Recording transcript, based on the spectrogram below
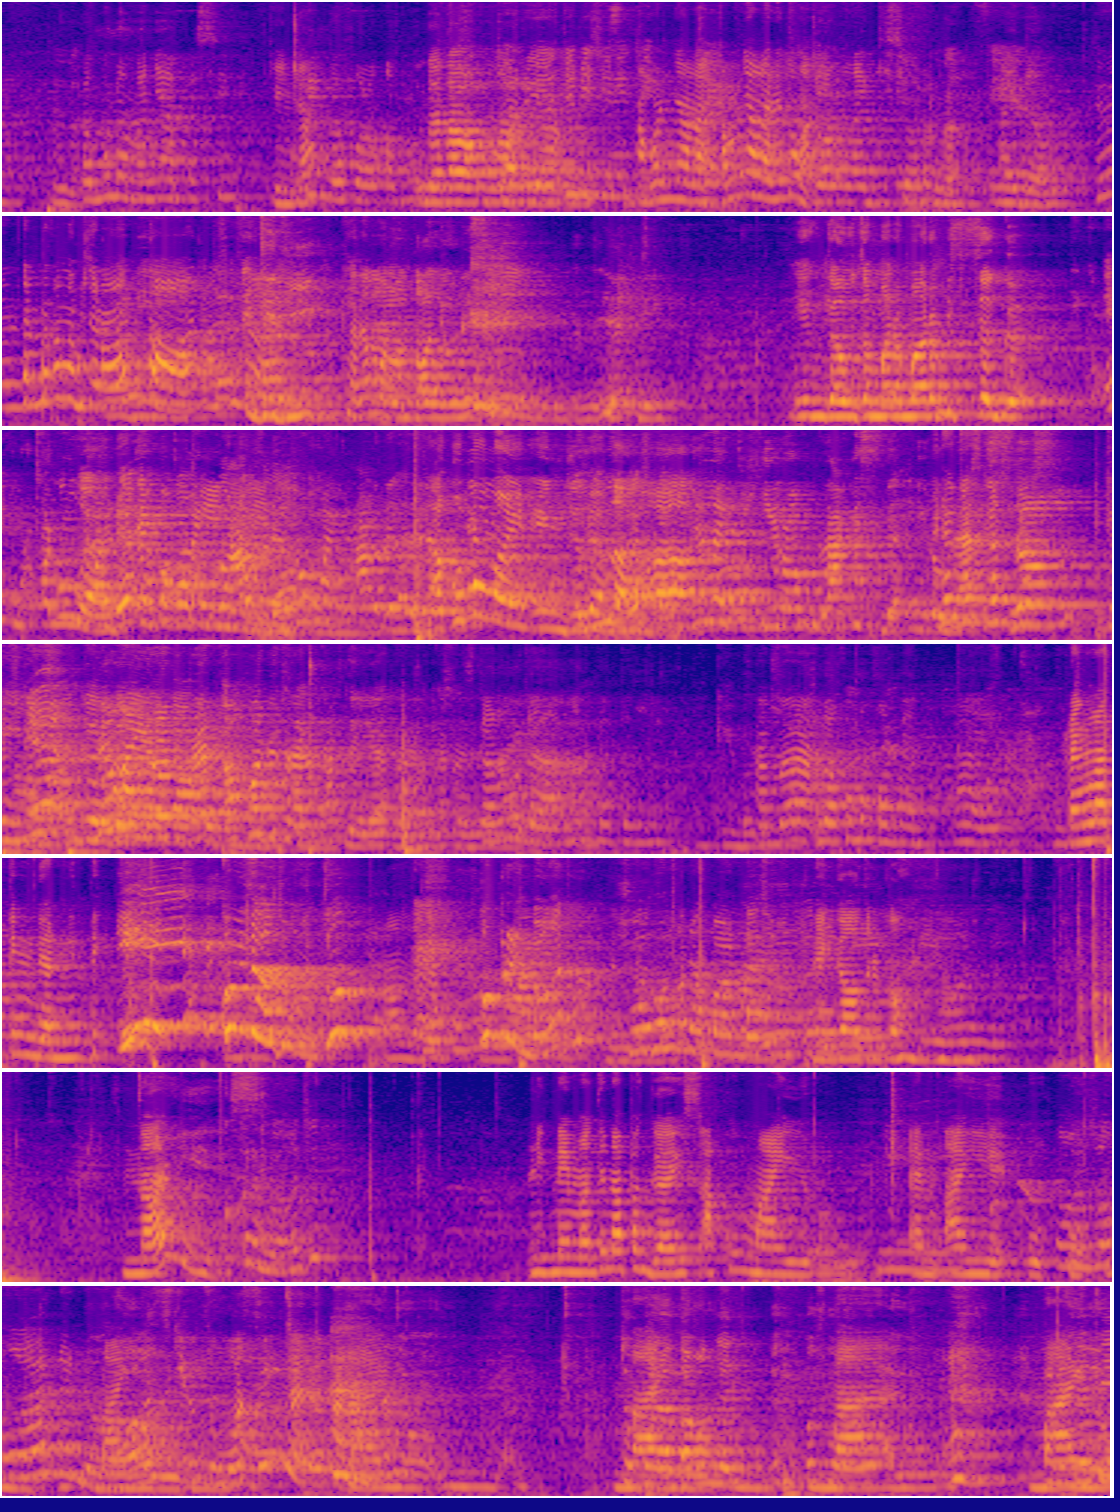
Kamu namanya apa sih? Cincang? Tapi nggak follow kamu. Nggak tahu aku Cari aja di sini. Aku nyala. Kamu nyalain itu nggak? Yang lagi ya? Iya. Idol. Ya, Ntar mereka nggak bisa nonton. Eh jadi Karena mau nontonnya udah sih Ya nggak usah marah-marah bisa gak? Eh, kok nggak ada? Eh, kok aku ada? Aku mau main Angel lah. Dia lagi hero gratis gak hero gratis gas gas. Kayaknya gara-gara Aku ada terakhir deh ya. sekarang udah aman katanya bagus. Sabar. coba aku mau komen hai Rank lating biar mitik. Ih, kok bisa langsung muncul? Aman. Eh, kok keren banget. Showroom kenapa anda sangat keren? Begal triple. Nice. Kok keren banget sih? Nickname Latin apa guys? Aku Mayu. M I Y U. Langsung ada dong. Mayu. Skin semua sih nggak ada. Mayu. Tuh parah banget gak di... Eh, kok suara? Mayu.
